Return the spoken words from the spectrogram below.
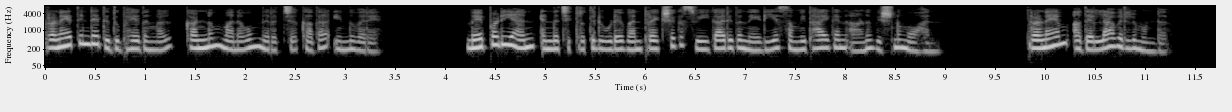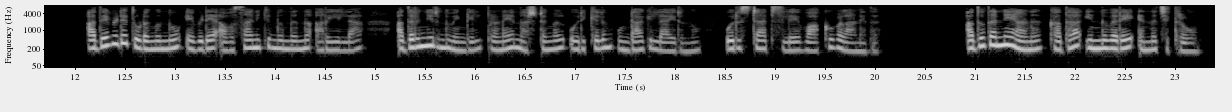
പ്രണയത്തിന്റെ തിതുഭേദങ്ങൾ കണ്ണും മനവും നിറച്ച് കഥ ഇന്നുവരെ. മേപ്പടിയാൻ എന്ന ചിത്രത്തിലൂടെ വൻ പ്രേക്ഷക സ്വീകാര്യത നേടിയ സംവിധായകൻ ആണ് വിഷ്ണുമോഹൻ. പ്രണയം അതെല്ലാവരിലുമുണ്ട്. അതെവിടെ തുടങ്ങുന്നു എവിടെ അവസാനിക്കുന്നുവെന്ന് അറിയില്ല. അതറിഞ്ഞിരുന്നുവെങ്കിൽ പ്രണയ നഷ്ടങ്ങൾ ഒരിക്കലും ഉണ്ടാകില്ലായിരുന്നു. ഒരു സ്റ്റാറ്റ്സിലെ വാക്കുകളാണിത്. അതുതന്നെയാണ് കഥ ഇന്നുവരെ എന്ന ചിത്രവും.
